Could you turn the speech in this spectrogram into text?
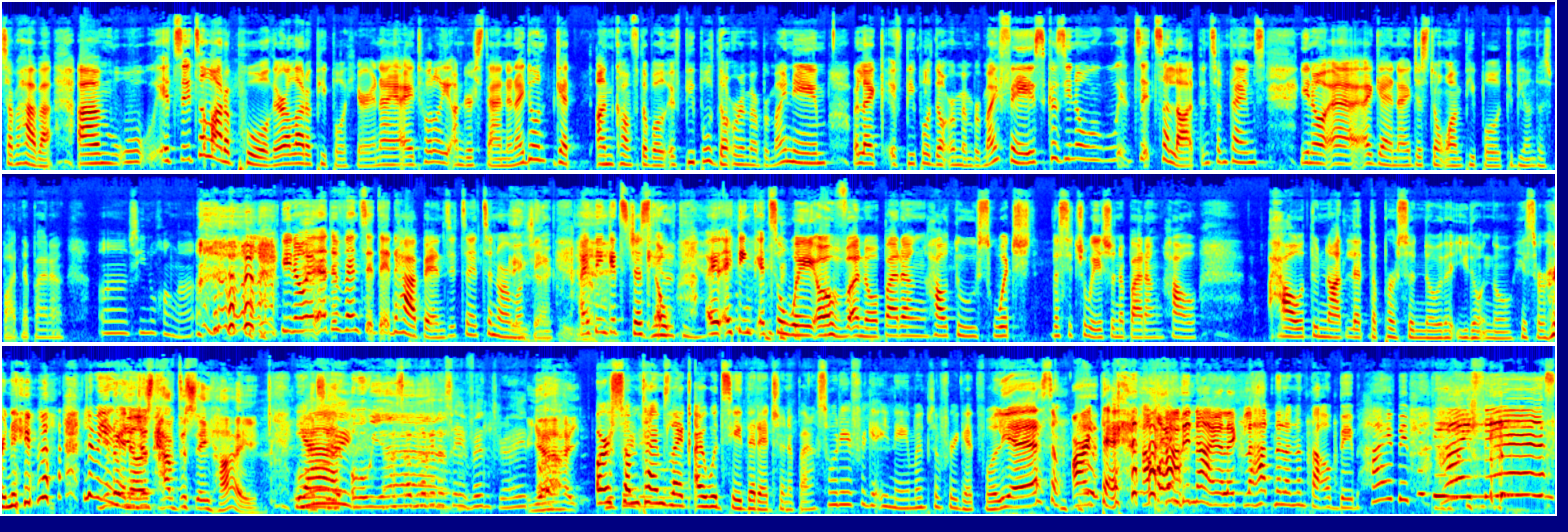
sobrang haba. Um, w- it's, it's a lot of pool. There are a lot of people here. And I, I totally understand. And I don't get uncomfortable if people don't remember my name or, like, if people don't remember my face. Because, you know, it's, it's a lot. And sometimes, you know, uh, again, I just don't want people to be on the spot na parang, uh, sino ka nga? you know, at events, it, it happens. It's, it's a normal Exactly, thing. I think it's just a, I, I think it's a way of ano parang how to switch the situation na parang how how to not let the person know that you don't know his or her name. Alam mo You know, you ganon? just have to say hi. yeah. Ay, Oh, yeah. Kasama kita sa event, right? Yeah. Or Yes, I sometimes like I would say diretso na parang, sorry, I forget your name. I'm so forgetful. Yes, ang arte. Ako in denial, like lahat na lang ng tao, babe. Hi, babe. Hi, sis.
